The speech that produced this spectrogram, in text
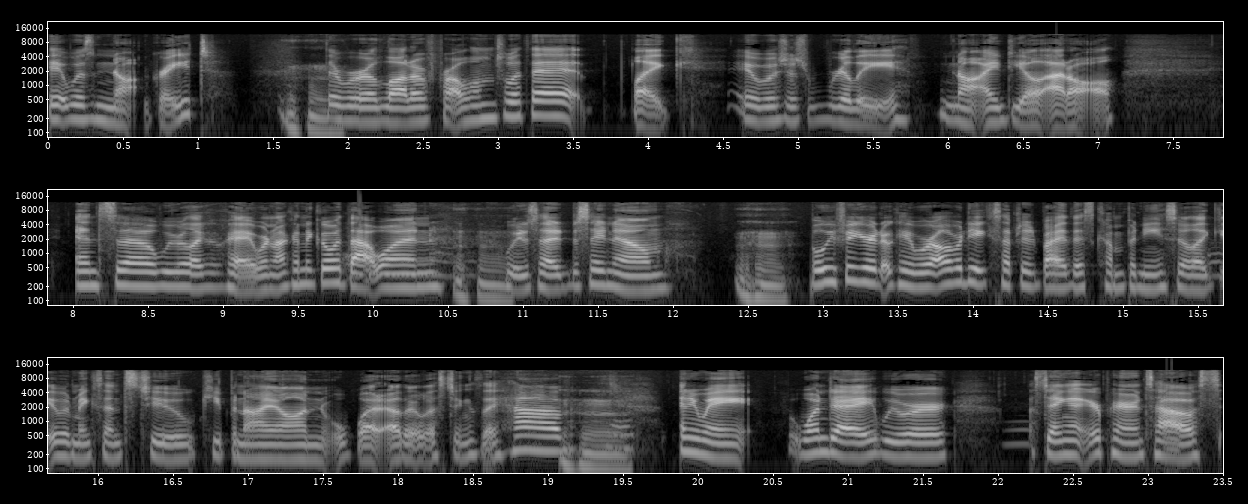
it was not great. Mm-hmm. There were a lot of problems with it. Like it was just really not ideal at all. And so we were like, okay, we're not going to go with that one. Mm-hmm. We decided to say no. Mm-hmm. But we figured, okay, we're already accepted by this company, so like it would make sense to keep an eye on what other listings they have. Anyway, one day we were staying at your parents' house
